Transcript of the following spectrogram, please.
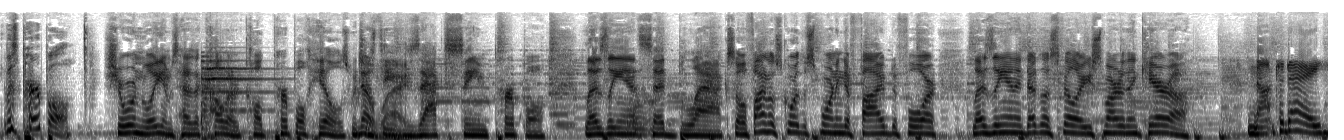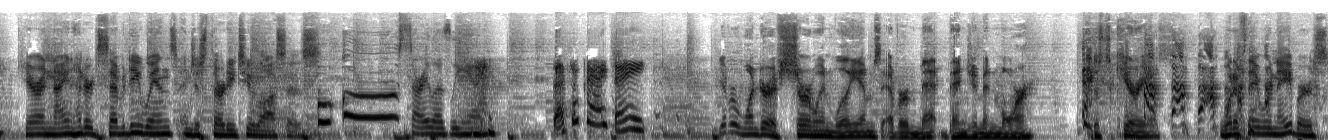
It was purple. Sherwin Williams has a color called Purple Hills, which No is the exact same purple. Leslie Ann said black. So final score this morning of five to four. Leslie Ann and Douglasville, are you smarter than Kara? Not today. Kara 970 wins and just 32 losses. Ooh, ooh. Sorry, Leslie Ann. That's okay. Thanks. You ever wonder if Sherwin Williams ever met Benjamin Moore? Just curious. What if they were neighbors?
